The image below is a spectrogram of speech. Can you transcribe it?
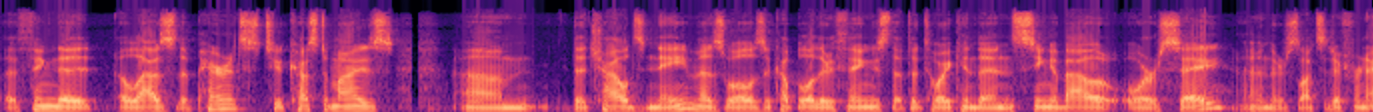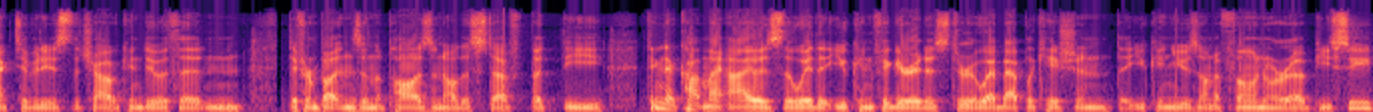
a thing that allows the parents to customize um, the child's name as well as a couple other things that the toy can then sing about or say. And there's lots of different activities the child can do with it and different buttons and the paws and all this stuff. But the thing that caught my eye is the way that you configure it is through a web application that you can use on a phone or a PC.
